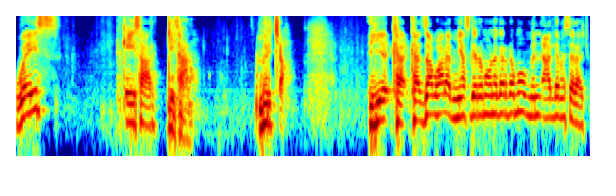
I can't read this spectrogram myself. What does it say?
ወይስ ቄሳር ጌታ ነው? ምርጫ። ከዛ በኋላ የሚያስገርመው ነገር ደግሞ ምን አለ መሰላችሁ?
